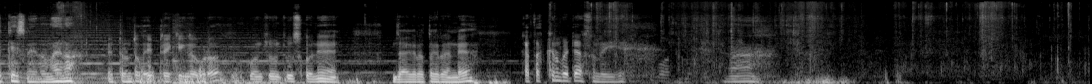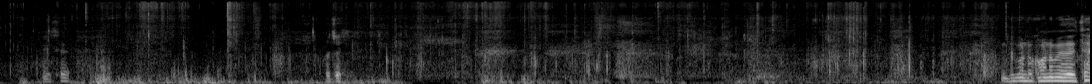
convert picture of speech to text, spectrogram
ఎక్కేసినాయి. నాయన ఎట్టుంటుంది ట్రెక్కింగ్ కూడా కొంచెం చూసుకొని జాగ్రత్తగా రండి. కతక్కన పెట్టేస్తుండే ఇవి. ఎందుకంటే కొండ మీద అయితే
